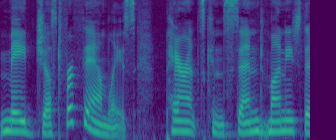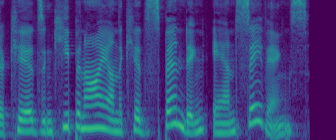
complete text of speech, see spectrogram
made just for families. Parents can send money to their kids and keep an eye on the kids' spending and savings,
